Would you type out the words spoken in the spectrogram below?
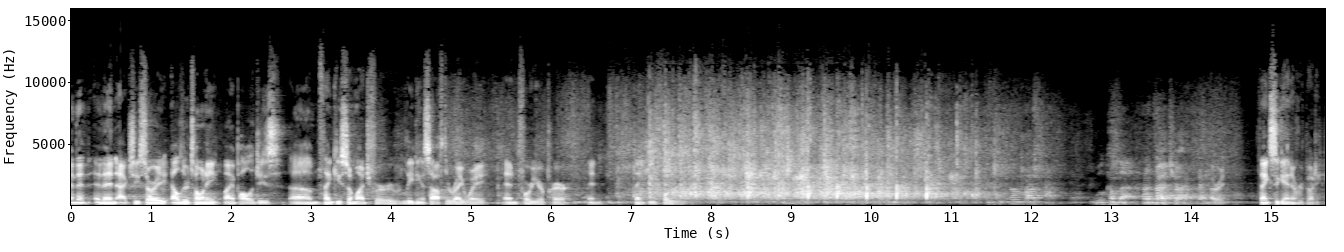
And then, and then, actually, sorry, Elder Tony, my apologies. Um, thank you so much for leading us off the right way and for your prayer. And thank you for. your. We'll come back. We'll All right. Thanks again, everybody.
